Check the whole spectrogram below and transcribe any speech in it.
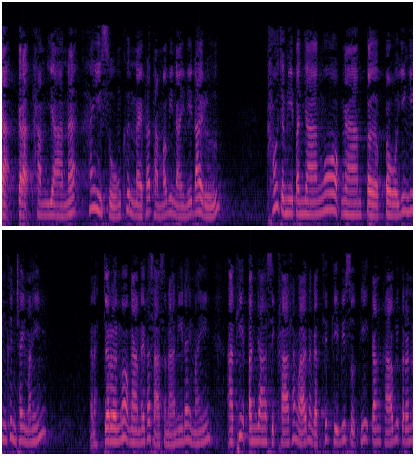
จะกระทำญาณะ ให้สูงขึ้นในพระธรรมวินัยนี้ได้หรือ เขาจะมีปัญญางอกงามเติบโตยิ่งยิ่งขึ้นใช่ไหมนะเจริญงอกงามในพระศาสนานี้ได้ไหมอาธิปัญญาสิกขาทั้งหลายตั้งแต่ทิฏฐิวิสุทธิ กังขาวิตรณ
